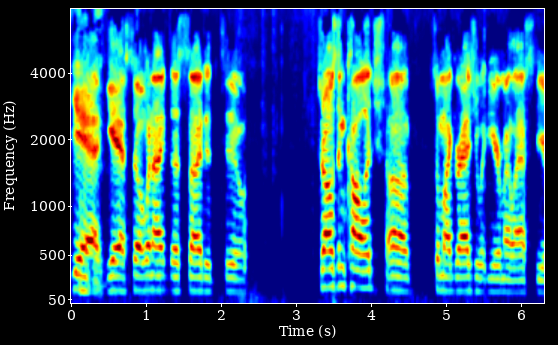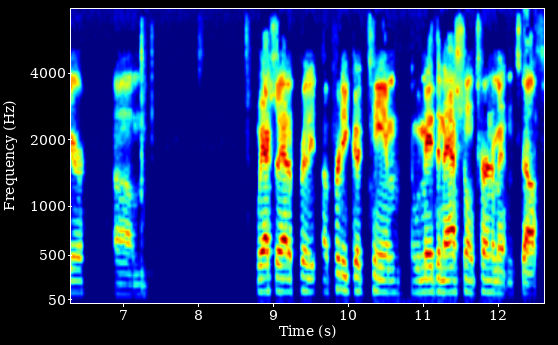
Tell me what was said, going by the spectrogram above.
Yeah, yeah. So when I decided to, so I was in college. Uh, so my graduate year, my last year, um, we actually had a pretty a pretty good team, and we made the national tournament and stuff.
